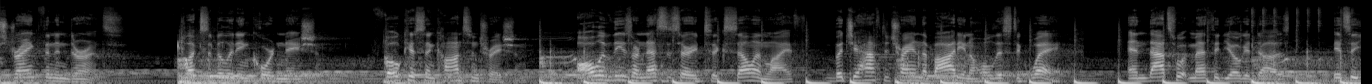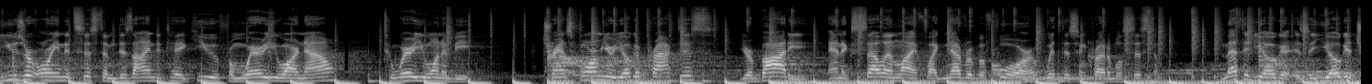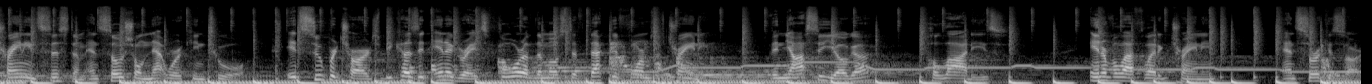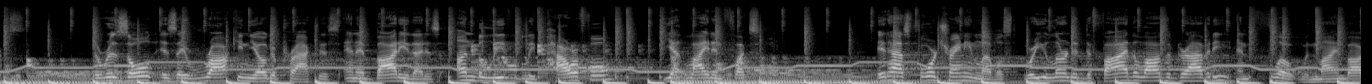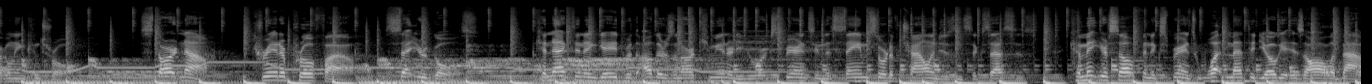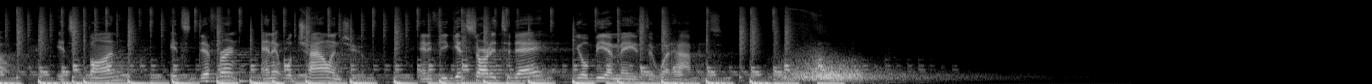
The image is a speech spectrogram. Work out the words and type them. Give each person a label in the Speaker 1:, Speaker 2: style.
Speaker 1: strength and endurance, flexibility and coordination, focus and concentration. All of these are necessary to excel in life, but you have to train the body in a holistic way. And that's what Method Yoga does. It's a user-oriented system designed to take you from where you are now to where you want to be. Transform your yoga practice, your body, and excel in life like never before with this incredible system. Method Yoga is a yoga training system and social networking tool. It's supercharged because it integrates four of the most effective forms of training, Vinyasa Yoga, Pilates, interval athletic training, and circus arts. The result is a rocking yoga practice and a body that is unbelievably powerful, yet light and flexible. It has four training levels where you learn to defy the laws of gravity and float with mind-boggling control. Start now. Create a profile. Set your goals. Connect and engage with others in our community who are experiencing the same sort of challenges and successes. Commit yourself and experience what Method Yoga is all about. It's fun, it's different, and it will challenge you. And if you get started today, you'll be amazed at what happens.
